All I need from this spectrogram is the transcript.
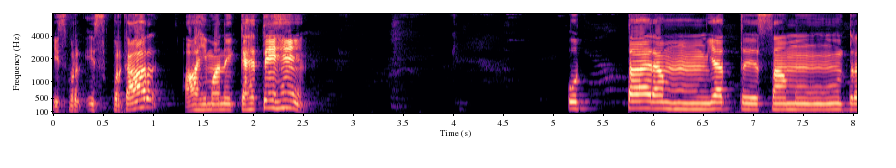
इस पर, इस प्रकार आहिमाने कहते हैं उत्तरम यत समुद्र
